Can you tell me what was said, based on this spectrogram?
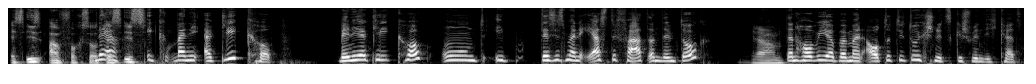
Es ist einfach so. Naja, das ist... ich, wenn ich einen Klick hab, wenn ich einen Klick hab und ich, das ist meine erste Fahrt an dem Tag, ja. dann habe ich ja bei meinem Auto die Durchschnittsgeschwindigkeit.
